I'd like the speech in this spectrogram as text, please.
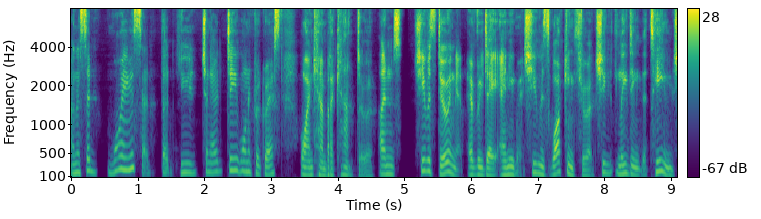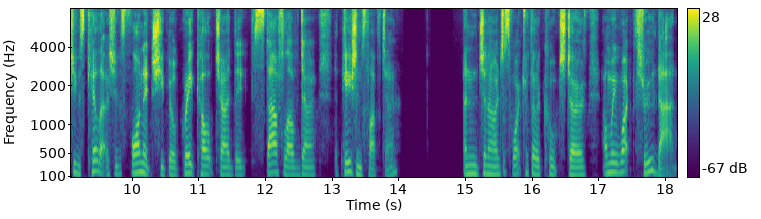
and I said, why is it that you, you know, do you want to progress? Oh, I can, but I can't do it. And she was doing it every day anyway. She was working through it. She was leading the team. She was killer. She was on it. She built great culture. The staff loved her. The patients loved her. And, you know, I just worked with her, coached her, and we worked through that.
